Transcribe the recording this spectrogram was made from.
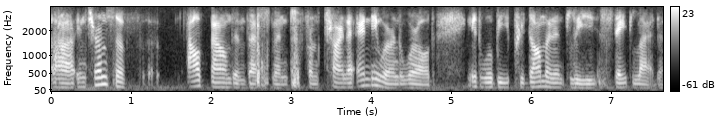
uh, in terms of outbound investment from China anywhere in the world, it will be predominantly state led.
